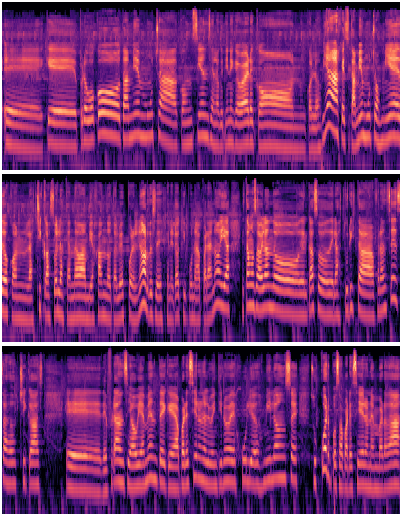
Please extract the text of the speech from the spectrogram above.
eh, que provocó también mucha conciencia en lo que tiene que ver con, con, los viajes, y también muchos miedos con las chicas solas que andaban viajando tal vez por el norte, se generó tipo una paranoia. Estamos hablando del caso de las turistas francesas, dos chicas eh, de Francia, obviamente, que aparecieron el 29 de julio de 2011. Sus cuerpos aparecieron, en verdad,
